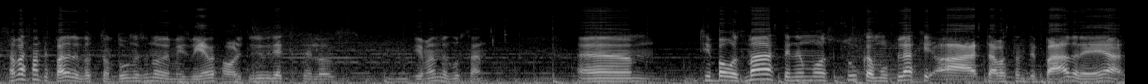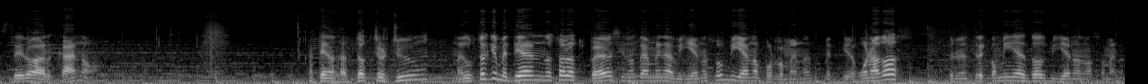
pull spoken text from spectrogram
Está bastante padre el Doctor Doom. Es uno de mis villanos favoritos. Yo diría que de los que más me gustan. 100 pavos más, tenemos su camuflaje. Ah, está bastante padre, eh. Acero arcano. Tenemos a Doctor Doom. Me gustó que metieran no solo a superhéroes, sino también a villanos. Un villano por lo menos metieron. Bueno, a dos. Pero entre comillas, dos villanos más o menos.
